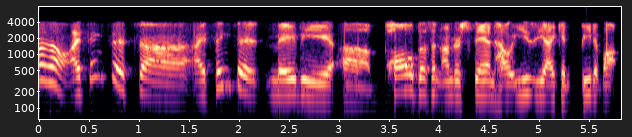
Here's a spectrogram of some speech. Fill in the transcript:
don't know. I think that uh, I think that maybe uh, Paul doesn't understand how easy I can beat him up.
